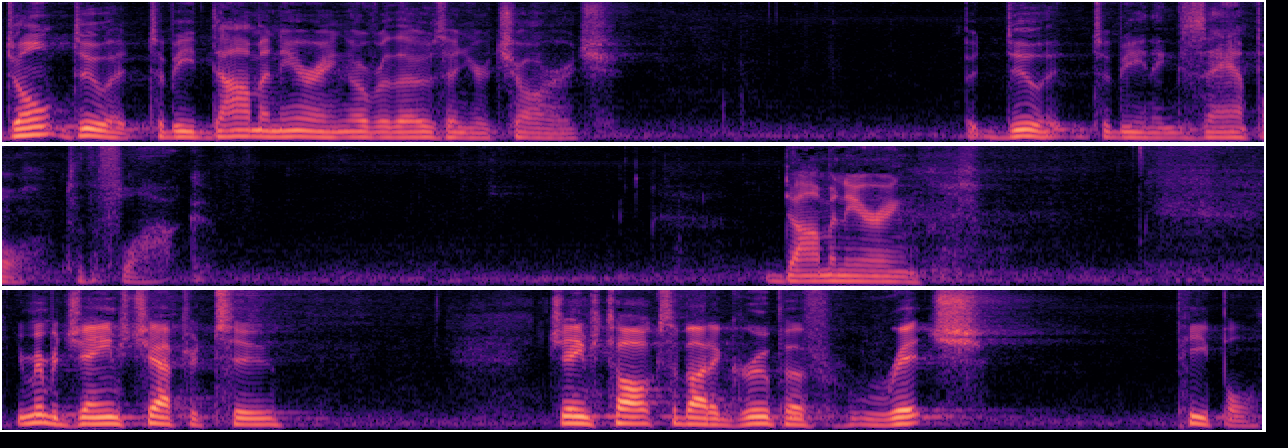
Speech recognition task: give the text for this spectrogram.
Don't do it to be domineering over those in your charge but do it to be an example to the flock. Domineering. You remember James chapter 2? James talks about a group of rich people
